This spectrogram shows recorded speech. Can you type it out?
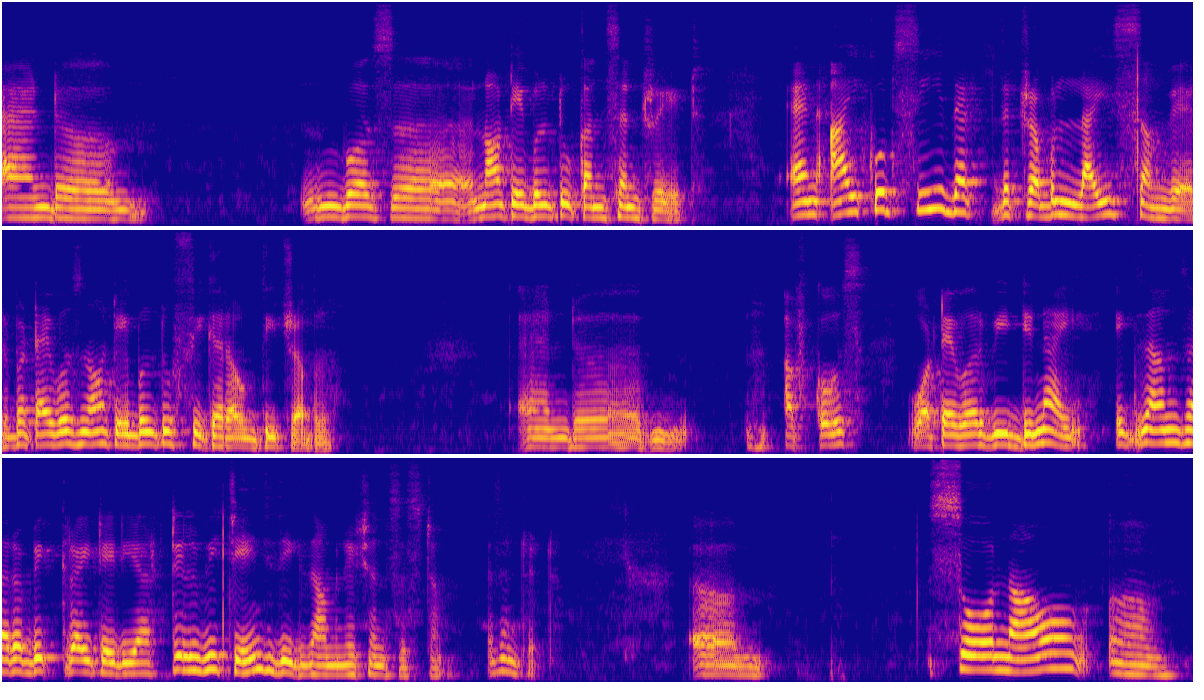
and um, was uh, not able to concentrate. And I could see that the trouble lies somewhere, but I was not able to figure out the trouble. And uh, of course, whatever we deny, exams are a big criteria till we change the examination system, isn't it? Um, so now um,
